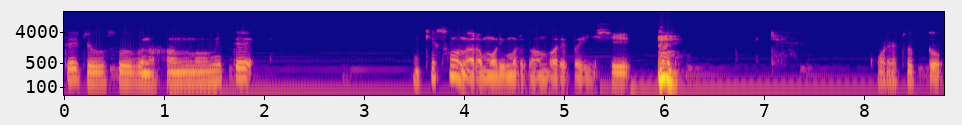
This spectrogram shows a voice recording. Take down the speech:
で、上層部の反応を見て、いけそうならもりもり頑張ればいいし、これはちょっと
